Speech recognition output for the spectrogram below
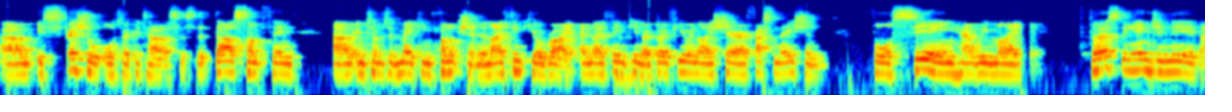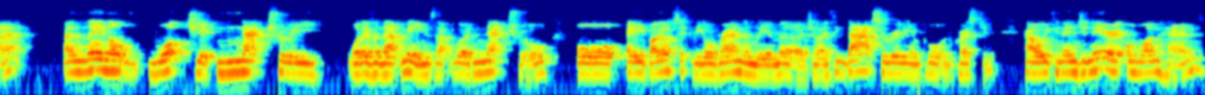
um, is special autocatalysis that does something um, in terms of making function. And I think you're right. And I think you know both you and I share a fascination for seeing how we might firstly engineer that and then watch it naturally, whatever that means, that word natural or abiotically or randomly emerge. And I think that's a really important question how we can engineer it on one hand,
